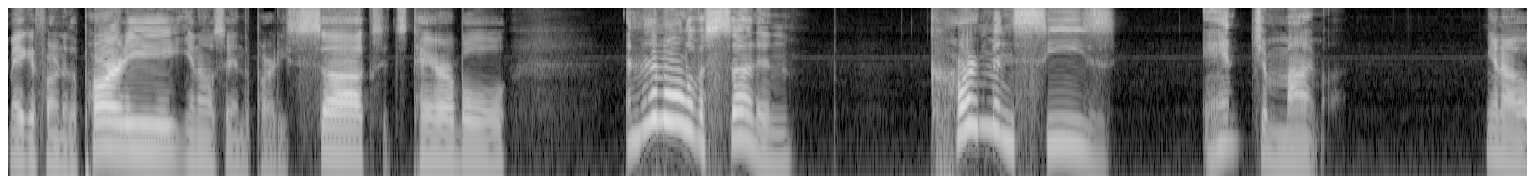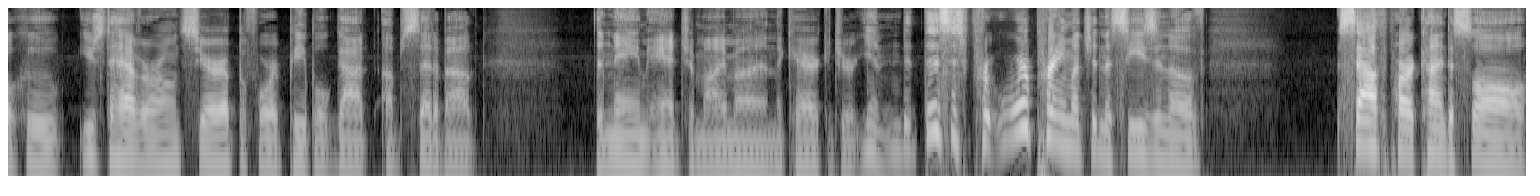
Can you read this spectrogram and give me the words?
making fun of the party, you know, saying the party sucks, it's terrible. And then all of a sudden, Cartman sees Aunt Jemima, you know, who used to have her own syrup before people got upset about the name Aunt Jemima and the caricature. You know, this is pr- we're pretty much in the season of South Park kind of saw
